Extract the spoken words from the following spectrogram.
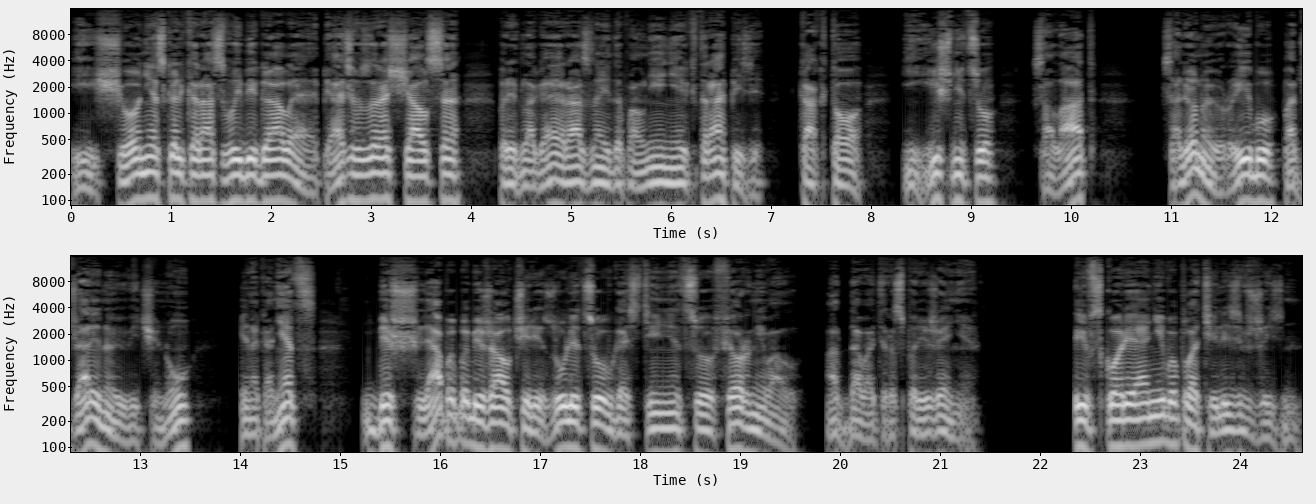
еще несколько раз выбегал и опять возвращался, предлагая разные дополнения к трапезе, как то яичницу, салат, соленую рыбу, поджаренную ветчину и, наконец, без шляпы побежал через улицу в гостиницу «Фернивал» отдавать распоряжение. И вскоре они воплотились в жизнь,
